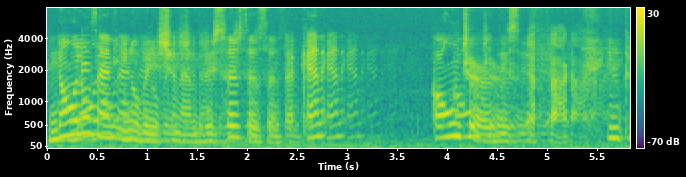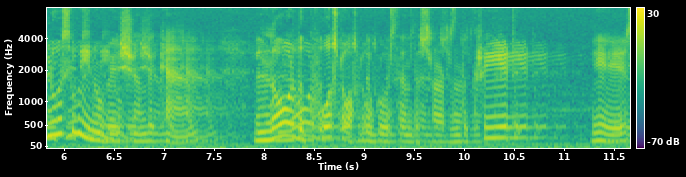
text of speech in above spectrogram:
knowledge and innovation and research center can counter this effect. Inclusive innovation can lower the cost of the goods and the services, the create, yes,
